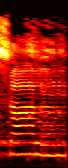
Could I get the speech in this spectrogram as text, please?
Together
